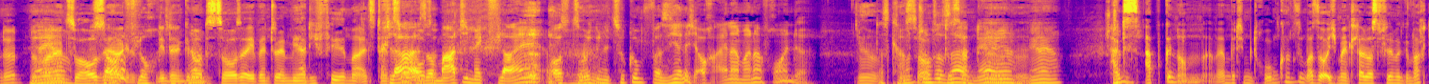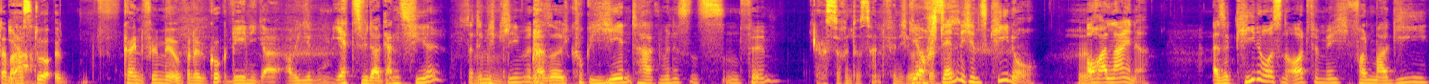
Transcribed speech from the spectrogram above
ne? Ja, ja, ja. ja. dann, genau, ja. das zu Hause eventuell mehr die Filme als dein Klar, Zuhause. also Marty McFly aus Zurück in die Zukunft war sicherlich auch einer meiner Freunde. ja, Das kann man schon so sagen. Ja, ja, ja. ja. Hat es abgenommen äh, mit dem Drogenkonsum? Also ich meine, klar, du hast Filme gemacht, aber hast du äh, keinen Film mehr irgendwann geguckt? Weniger, aber je- jetzt wieder ganz viel, seitdem ich clean bin. Also ich gucke jeden Tag mindestens einen Film. Ja, das ist doch interessant, finde ich. Ich gehe auch ständig ins Kino, auch alleine. Also Kino ist ein Ort für mich von Magie,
